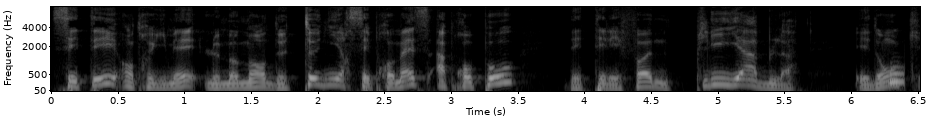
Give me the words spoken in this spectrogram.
c'était entre guillemets le moment de tenir ses promesses à propos des téléphones pliables. Et donc,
